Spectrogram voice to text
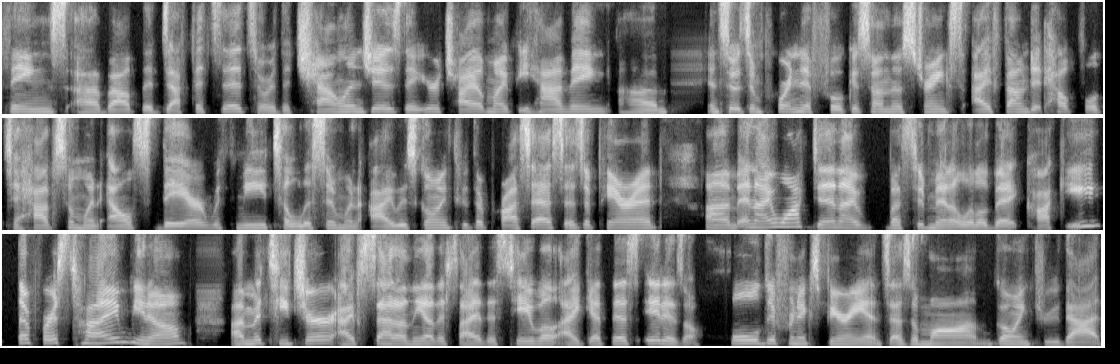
things about the deficits or the challenges that your child might be having. Um, and so it's important to focus on those strengths. I found it helpful to have someone else there with me to listen when I was going through the process as a parent. Um, and I walked in, I must admit, a little bit cocky the first time. You know, I'm a teacher, I've sat on the other side of this table. I get this. It is a whole different experience as a mom going through that.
